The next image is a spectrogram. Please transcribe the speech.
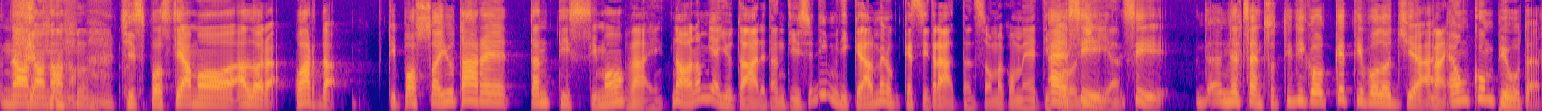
no, no, no, no. Ci spostiamo. Allora, guarda, ti posso aiutare tantissimo. Vai. No, non mi aiutare tantissimo, dimmi di che almeno che si tratta, insomma, come Eh sì, tipologia. sì, nel senso ti dico che tipologia è. Vai. È un computer,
